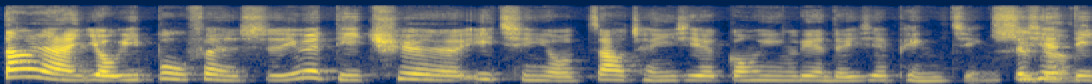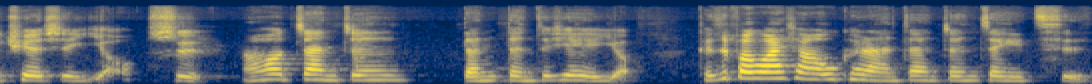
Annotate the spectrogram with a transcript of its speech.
当然有一部分是因为的确疫情有造成一些供应链的一些瓶颈，这些的确是有，是。然后战争等等这些也有，可是包括像乌克兰战争这一次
